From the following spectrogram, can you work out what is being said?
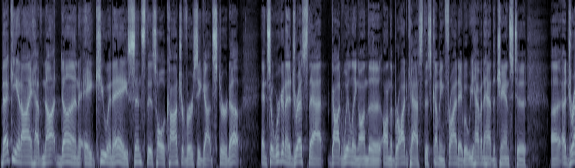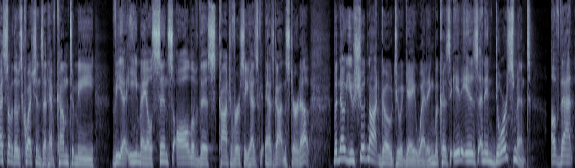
Becky and I have not done a Q&A since this whole controversy got stirred up. And so we're going to address that, God willing, on the on the broadcast this coming Friday. But we haven't had the chance to uh, address some of those questions that have come to me via email since all of this controversy has has gotten stirred up. But no, you should not go to a gay wedding because it is an endorsement of that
